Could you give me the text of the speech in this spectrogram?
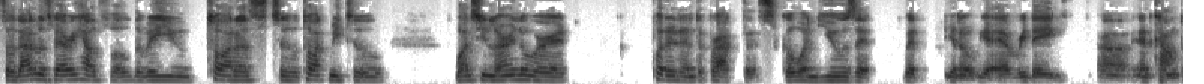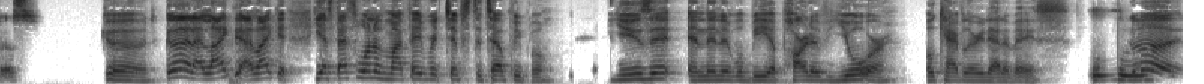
So that was very helpful, the way you taught us to taught me to once you learn the word, put it into practice. Go and use it with, you know, your everyday uh, encounters. Good, good. I like it. I like it. Yes, that's one of my favorite tips to tell people. Use it, and then it will be a part of your vocabulary database. Mm-hmm. Good.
